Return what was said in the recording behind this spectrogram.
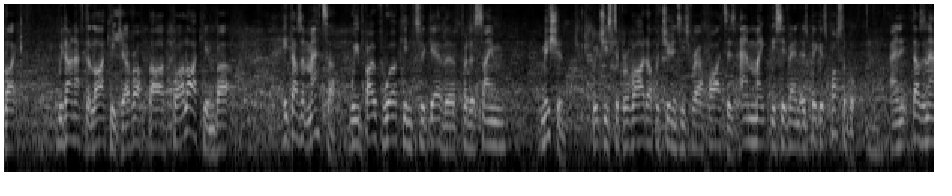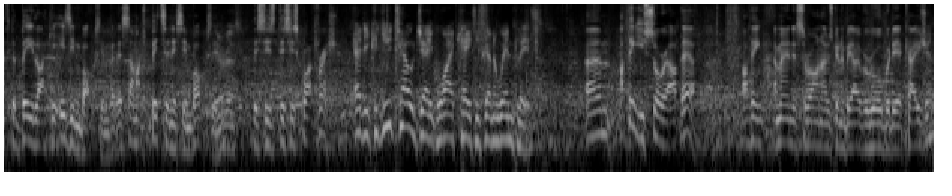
Like we don't have to like each other. I quite like him, but it doesn't matter. We're both working together for the same mission, which is to provide opportunities for our fighters and make this event as big as possible. And it doesn't have to be like it is in boxing, but there's so much bitterness in boxing. There is. This is this is quite fresh. Eddie, could you tell Jake why Katie's going to win, please? I think you saw it up there. I think Amanda Serrano is going to be overruled with the occasion.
